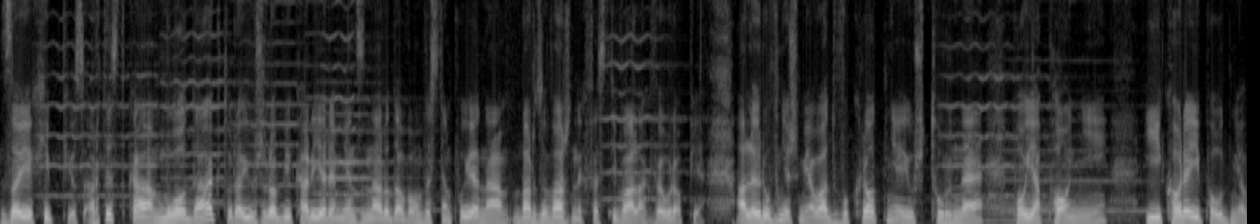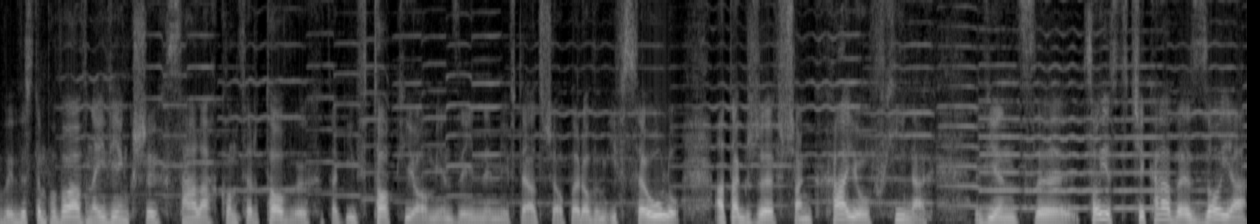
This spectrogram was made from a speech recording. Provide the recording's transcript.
Zoe Hippius. Artystka młoda, która już robi karierę międzynarodową, występuje na bardzo ważnych festiwalach w Europie, ale również miała dwukrotnie już tournée po Japonii i Korei Południowej. Występowała w największych salach koncertowych, tak i w Tokio, między innymi w Teatrze Operowym i w Seulu, a także w Szanghaju, w Chinach. Więc e, co jest ciekawe, Zoja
